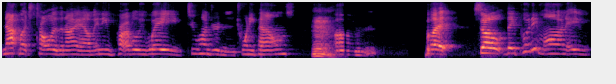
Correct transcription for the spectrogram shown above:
not much taller than I am, and he probably weighed 220 pounds. Mm. Um, but so they put him on a,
